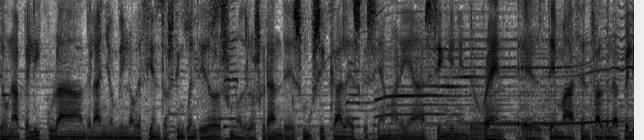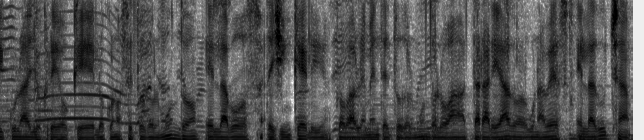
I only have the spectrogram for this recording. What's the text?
de una película del año 1952, uno de los grandes musicales que se llamaría Singing in the Rain. El tema central de la película yo creo que lo conoce todo el mundo, en la voz de Gene Kelly, probablemente todo el mundo lo ha tarareado alguna vez en la ducha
